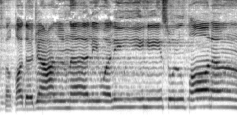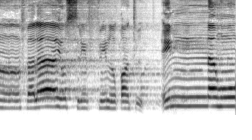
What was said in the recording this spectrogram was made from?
فقد جعلنا لوليه سلطانا فلا يسرف في القتل إنه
